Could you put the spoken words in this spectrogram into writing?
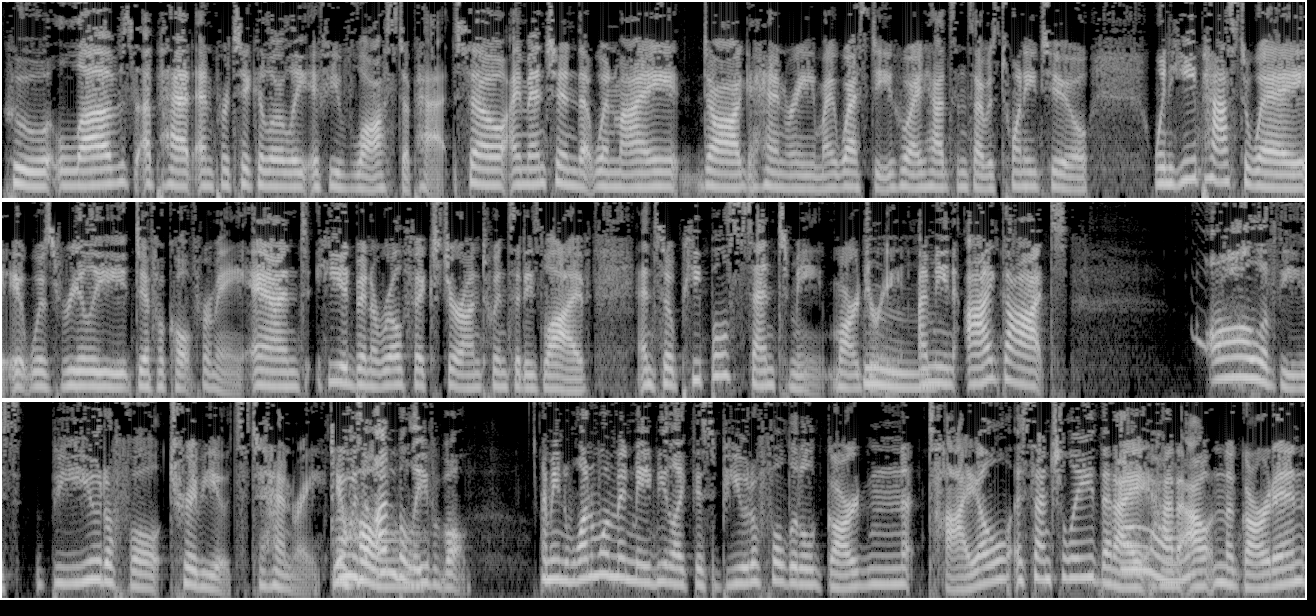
who loves a pet and particularly if you've lost a pet. So I mentioned that when my dog Henry, my Westie, who I had since I was 22, when he passed away, it was really difficult for me. And he had been a real fixture on Twin Cities Live. And so people sent me Marjorie. Hmm. I mean, I got all of these beautiful tributes to Henry. It was Oh. unbelievable. I mean, one woman made me like this beautiful little garden tile, essentially, that I had out in the garden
